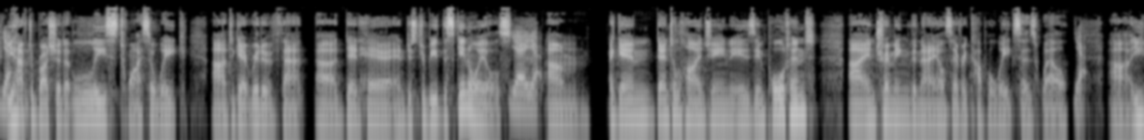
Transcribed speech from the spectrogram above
Yeah. You have to brush it at least twice a week uh, to get rid of that uh, dead hair and distribute the skin oils. Yeah, yeah. Um, again, dental hygiene is important, uh, and trimming the nails every couple weeks as well. Yeah. Uh, you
